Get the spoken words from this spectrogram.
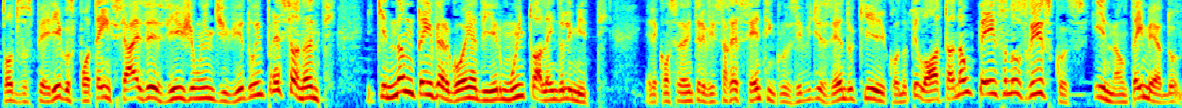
todos os perigos potenciais exige um indivíduo impressionante e que não tem vergonha de ir muito além do limite. Ele concedeu entrevista recente, inclusive, dizendo que, quando pilota, não pensa nos riscos e não tem medo.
